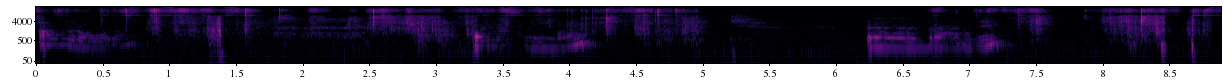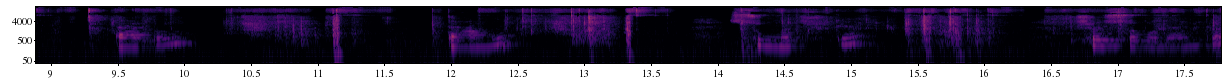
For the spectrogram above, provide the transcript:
Аврора, парфуми, е, бренди, Apple, Тему, сумочки, щось солоденьке,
